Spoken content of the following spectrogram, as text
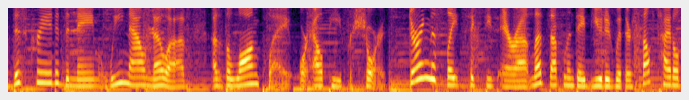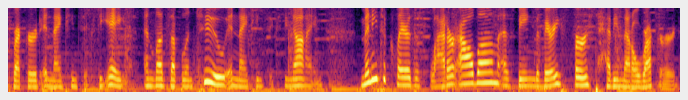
This created the name we now know of as the long play, or LP for short. During this late 60s era, Led Zeppelin debuted with their self titled record in 1968, and Led Zeppelin II in 1969. Many declare this latter album as being the very first heavy metal record.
